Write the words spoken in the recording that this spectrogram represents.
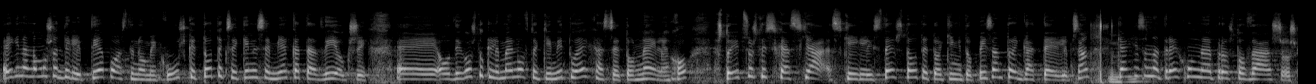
Έγιναν όμως αντιληπτοί από αστυνομικούς και τότε ξεκίνησε μια καταδίωξη. Ε, ο οδηγός του κλεμμένου αυτοκινήτου έχασε τον έλεγχο στο ύψος της χασιά και οι ληστέ τότε το ακινητοποίησαν, το εγκατέλειψαν και άρχισαν να τρέχουν ε, προς το δάσος.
